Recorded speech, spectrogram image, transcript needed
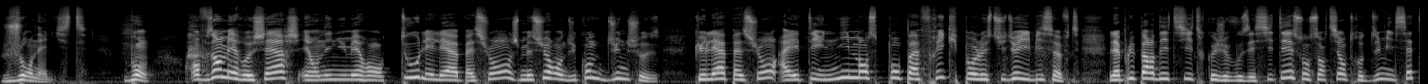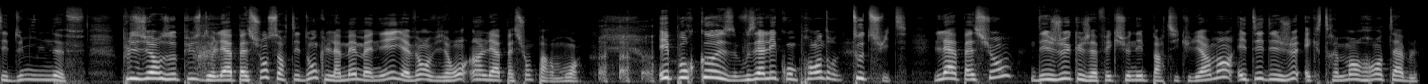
journaliste. Bon, en faisant mes recherches et en énumérant tous les Léa Passion, je me suis rendu compte d'une chose que Léa Passion a été une immense pompe à fric pour le studio Ubisoft. La plupart des titres que je vous ai cités sont sortis entre 2007 et 2009. Plusieurs opus de Léa Passion sortaient donc la même année, il y avait environ un Léa Passion par mois. Et pour cause, vous allez comprendre tout de suite. Léa Passion, des jeux que j'affectionnais particulièrement, étaient des jeux extrêmement rentables.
